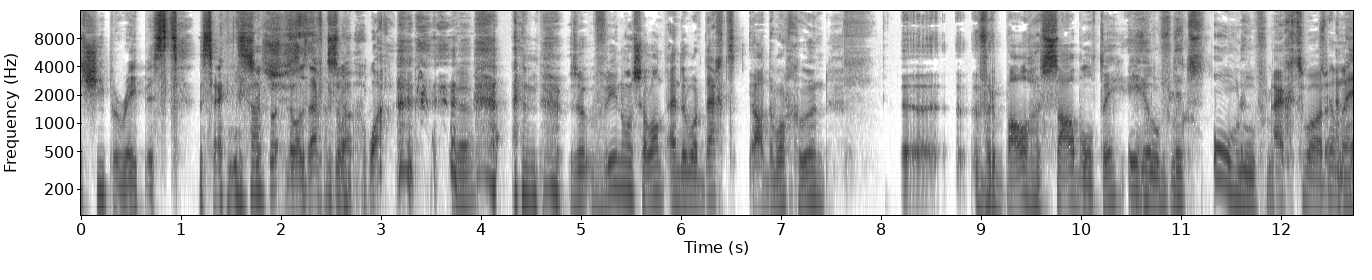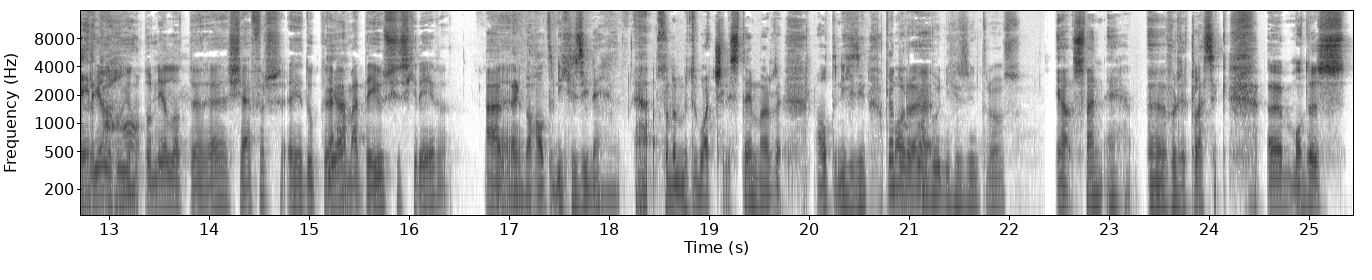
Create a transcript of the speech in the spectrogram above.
sheep rapist. zegt hij Ja, zo. Dat was even zo: Wat? Ja. En zo vrij nonchalant. En er wordt echt, ja, er wordt gewoon eh, verbaal gesabeld. Hè. Heel Ongelooflijk. dit. Ongelooflijk. Echt Het waar. is wel En een heel eigenlijk, goede aha. toneelauteur, hè, Scheffer. Hij heeft ook eh, Ja. Amadeus geschreven. Ah, dat Eh, heb ik nog altijd niet gezien. Hè. Ja. Dat staat op de watchlist, hè, maar eh, nog altijd niet gezien. Ik heb maar, dat ook nog eh, nooit niet gezien, trouwens. Ja, Sven, hè, eh, voor de classic. Eh, maar dus,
